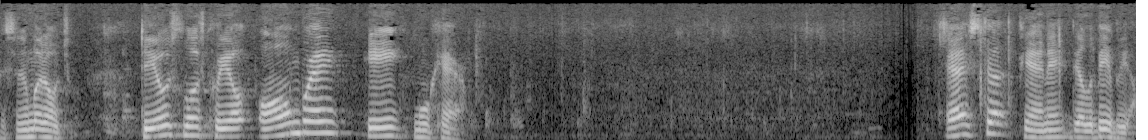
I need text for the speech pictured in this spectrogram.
Es número 8. Dios los crió hombre y mujer. Esta viene de la Biblia.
